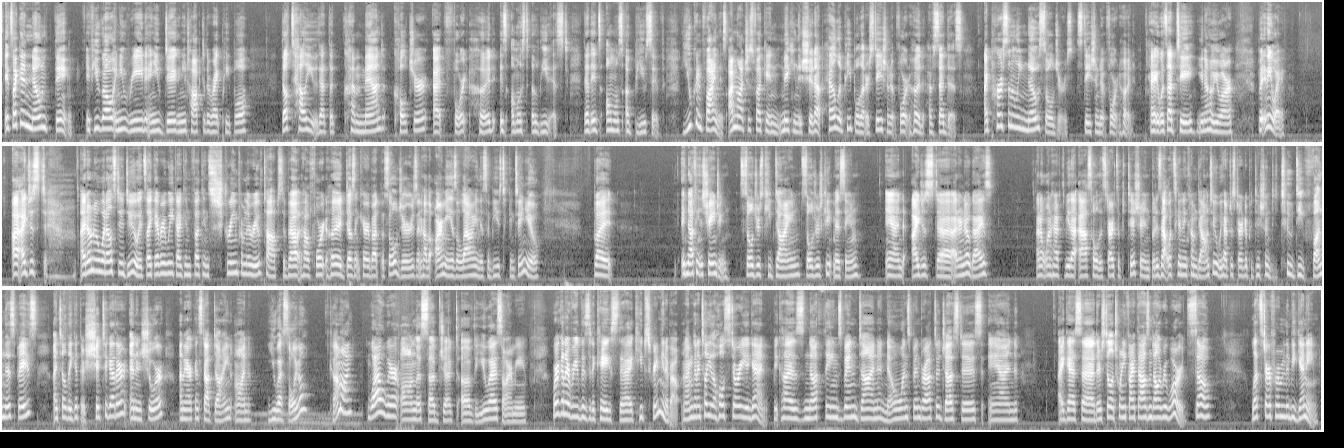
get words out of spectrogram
It's like a known thing. If you go and you read and you dig and you talk to the right people, they'll tell you that the command culture at Fort Hood is almost elitist, that it's almost abusive. You can find this. I'm not just fucking making this shit up. Hella people that are stationed at Fort Hood have said this. I personally know soldiers stationed at Fort Hood. Hey, what's up, T? You know who you are. But anyway, I, I just. I don't know what else to do. It's like every week I can fucking scream from the rooftops about how Fort Hood doesn't care about the soldiers and how the army is allowing this abuse to continue. But nothing's changing. Soldiers keep dying, soldiers keep missing. And I just, uh, I don't know, guys. I don't want to have to be that asshole that starts a petition, but is that what's going to come down to? We have to start a petition to defund this base until they get their shit together and ensure Americans stop dying on U.S. soil? Come on. While we're on the subject of the U.S. Army, we're going to revisit a case that I keep screaming about. And I'm going to tell you the whole story again because nothing's been done, no one's been brought to justice, and I guess uh, there's still a $25,000 reward. So let's start from the beginning.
